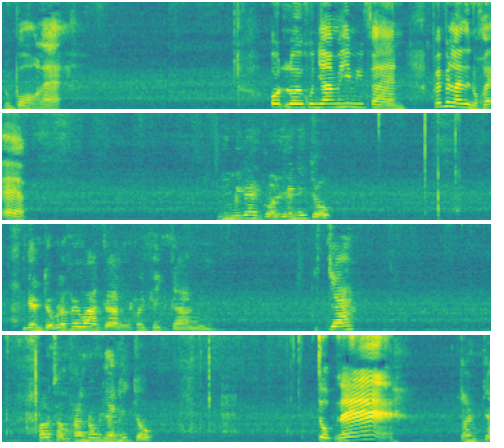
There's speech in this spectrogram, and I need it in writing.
หนูบอกแล้ว อดเลยคุณย่าไม่ให้มีแฟน ไม่เป็นไรแต่หนูค่อยแอบมี ไม่ได้ก่อนเรียนให้จบ เรียนจบแล้วค่อยว่ากัน ค่อยคิดกันจ๊ะข้อสำคัญต้องเรียนให้จบ จบแน่ ตั้งใจ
